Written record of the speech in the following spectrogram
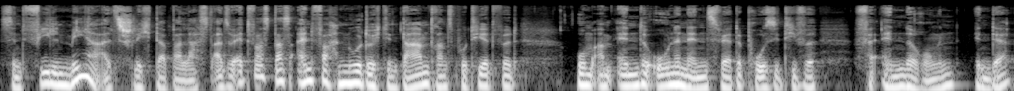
sind viel mehr als schlichter Ballast, also etwas, das einfach nur durch den Darm transportiert wird, um am Ende ohne nennenswerte positive Veränderungen in der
